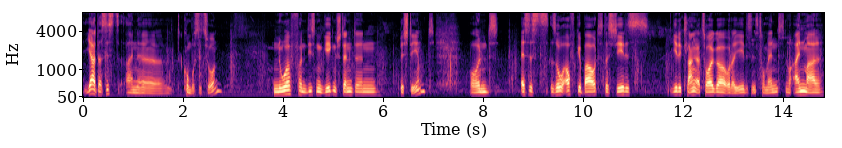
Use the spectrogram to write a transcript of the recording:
ja, das ist eine Komposition, nur von diesen Gegenständen bestehend. Und es ist so aufgebaut, dass jedes, jede Klangerzeuger oder jedes Instrument nur einmal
